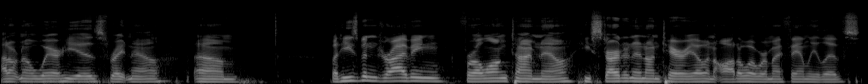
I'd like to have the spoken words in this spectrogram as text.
I don't know where he is right now. Um, but he's been driving for a long time now. He started in Ontario, in Ottawa, where my family lives.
